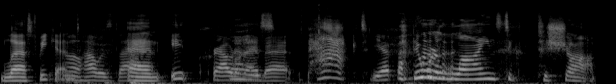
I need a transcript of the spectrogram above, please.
last weekend. Oh, how was that? And it Crowded, I bet. packed. Yep. there were lines to to shop.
